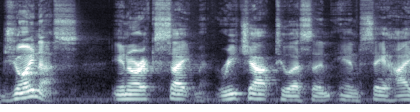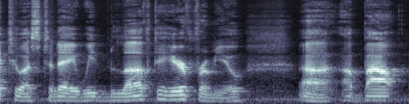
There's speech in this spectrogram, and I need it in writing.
join us in our excitement. Reach out to us and, and say hi to us today. We'd love to hear from you uh, about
